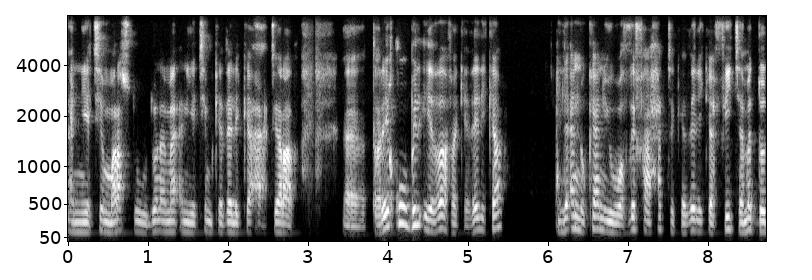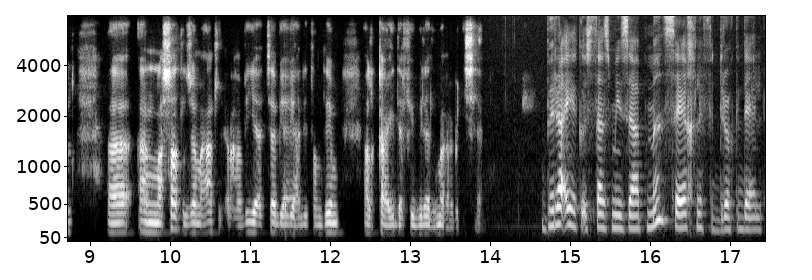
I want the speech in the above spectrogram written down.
أن يتم رصده ودون ما أن يتم كذلك اعتراض. آه، طريقه بالإضافة كذلك إلى أنه كان يوظفها حتى كذلك في تمدد آه، النشاط الجماعات الإرهابية التابعة لتنظيم القاعدة في بلاد المغرب الإسلامي. برأيك أستاذ ميزاب من سيخلف دروكديل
